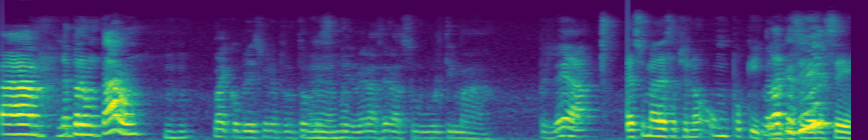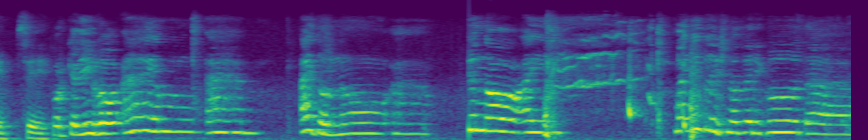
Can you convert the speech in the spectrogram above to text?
Ah, le preguntaron, Ujú. Michael Bisping le preguntó que si Ujú. de veras era su última pelea, Eso me decepcionó un poquito. ¿Verdad que sí? Sí, sí. porque dijo, I, um, um, I don't know, uh, you know, I, my English not very good, uh,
